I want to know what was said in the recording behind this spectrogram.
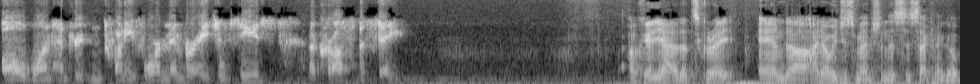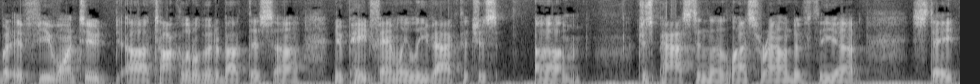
all 124 member agencies across the state. Okay, yeah, that's great. And uh, I know we just mentioned this a second ago, but if you want to uh, talk a little bit about this uh, new Paid Family Leave Act that just um, just passed in the last round of the uh, state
